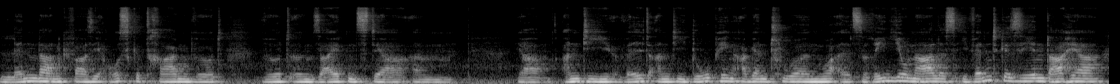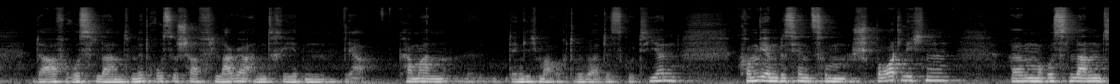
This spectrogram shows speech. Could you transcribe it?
Ländern quasi ausgetragen wird, wird ähm, seitens der ähm, ja, Anti Welt-Anti-Doping-Agentur nur als regionales Event gesehen. Daher darf Russland mit russischer Flagge antreten. Ja, kann man, äh, denke ich mal, auch drüber diskutieren. Kommen wir ein bisschen zum Sportlichen. Ähm, Russland,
